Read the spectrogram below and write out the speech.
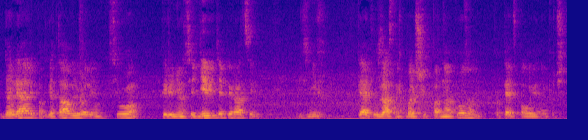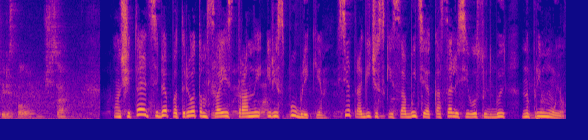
Удаляли, подготавливали. Всего перенес я 9 операций, из них 5 ужасных больших под наркозом, по 5,5, по 4,5 часа. Он считает себя патриотом своей страны и республики. Все трагические события касались его судьбы напрямую.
